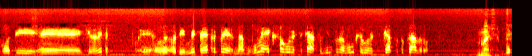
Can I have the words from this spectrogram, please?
ότι, ε, και θα δείτε, ε, ότι εμείς θα έπρεπε να βγούμε εξωαγωνιστικά. Αυτό γίνεται να βγούμε εξωαγωνιστικά από το κάδρο. Μάλιστα. Δεν,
